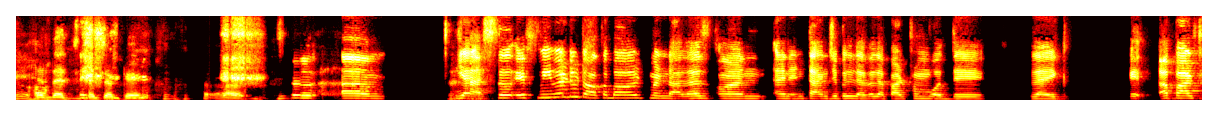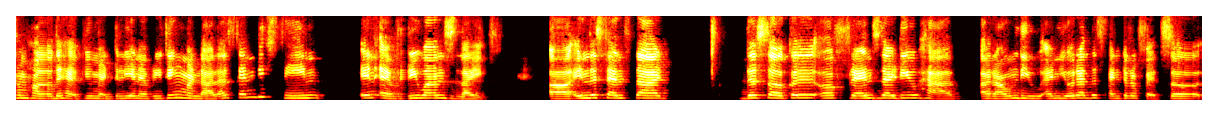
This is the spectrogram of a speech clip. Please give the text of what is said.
that's that's okay. Uh, so um, yeah, so if we were to talk about mandalas on an intangible level, apart from what they like, eh, apart from how they help you mentally and everything, mandalas can be seen in everyone's life. Uh, in the sense that the circle of friends that you have around you and you're at the center of it. So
